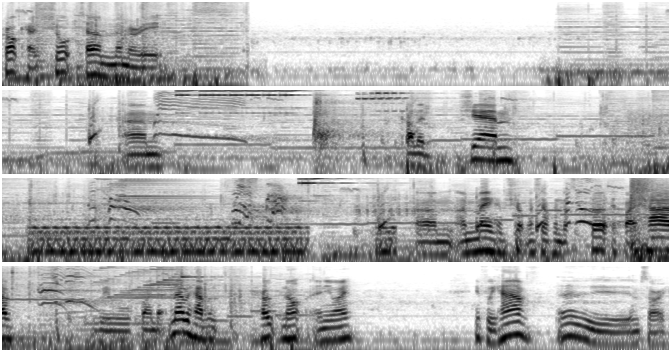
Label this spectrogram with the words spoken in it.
Croc has short-term memory. Um, coloured gem. Um, I may have shot myself in the foot. If I have, we will find out. No, we haven't. Hope not, anyway. If we have... Uh, I'm sorry.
